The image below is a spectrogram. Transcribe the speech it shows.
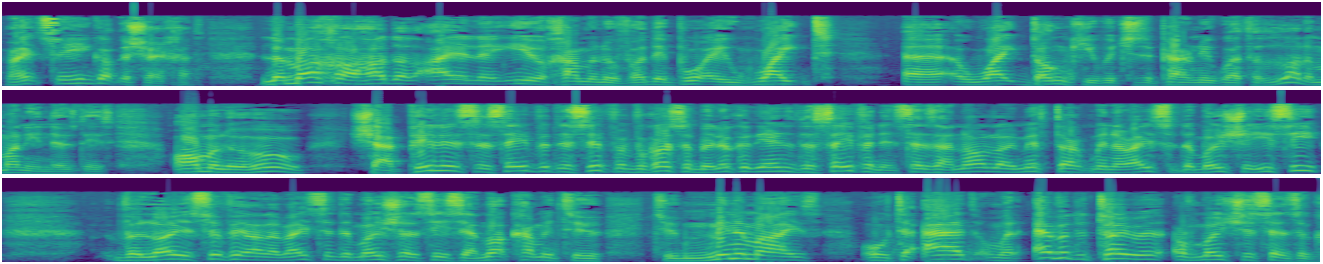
Right, so he got the shechat. They brought a white uh, a white donkey, which is apparently worth a lot of money in those days. Amaluhu shapilis the sefer the sefer because look at the end of the sefer and it says Anolo miftach min the Moshe isi v'lo yisufil al the Moshe asisi. I'm not coming to to minimize or to add on whatever the Torah of Moshe says. It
